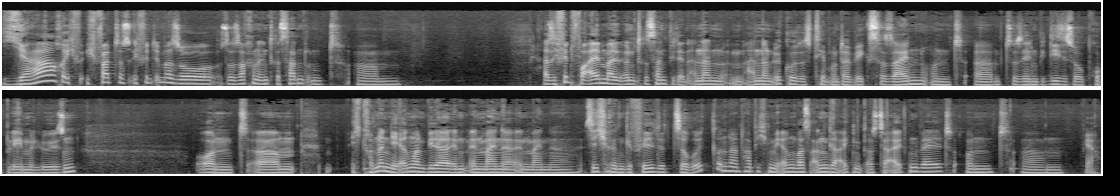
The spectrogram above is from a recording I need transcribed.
Ja, auch ich, ich fand das, ich finde immer so, so Sachen interessant und ähm, also ich finde vor allem mal interessant, wieder in anderen, im anderen Ökosystem unterwegs zu sein und ähm, zu sehen, wie diese so Probleme lösen. Und ähm, ich komme dann ja irgendwann wieder in, in meine in meine sicheren Gefilde zurück und dann habe ich mir irgendwas angeeignet aus der alten Welt und ähm, ja.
